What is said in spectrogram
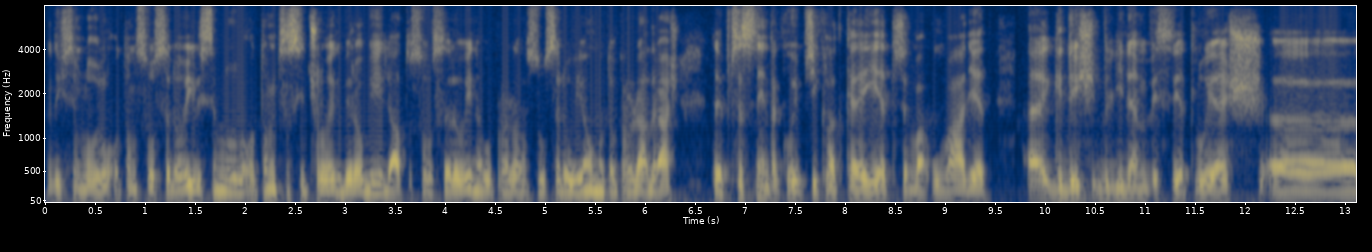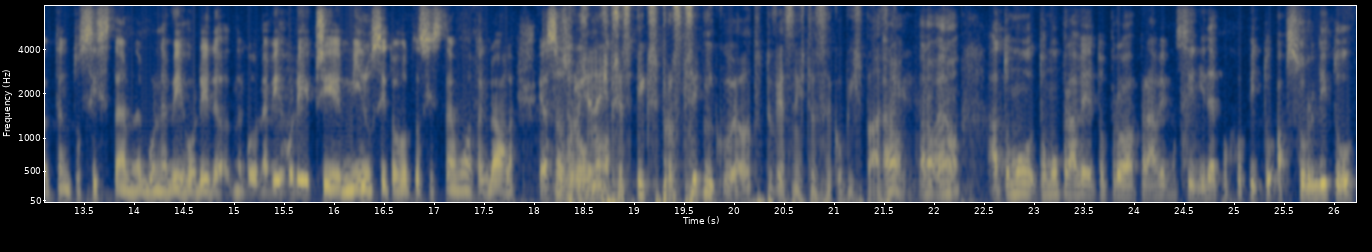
když jsi mluvil o tom sousedovi, když jsi mluvil o tom, co si člověk vyrobí, dá to sousedovi nebo prodá sousedovi a mu to prodá dráž. To je přesně takový příklad, který je třeba uvádět když lidem vysvětluješ uh, tento systém nebo nevýhody, nebo nevýhody při mínusy tohoto systému a tak dále. Já jsem Proženeš zrovna... přes x prostředníků, jo, tu věc, než to se koupí zpátky. Ano, ano, ano. A tomu, tomu právě, to pro, právě musí lidé pochopit, tu absurditu,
